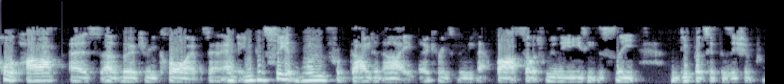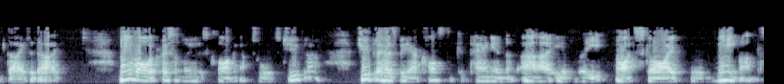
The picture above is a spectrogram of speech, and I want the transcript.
pull apart as uh, Mercury climbs, and, and, you can see it move from day to day. Mercury's moving that fast, so it's really easy to see the difference in position from day to day. Meanwhile, the crescent moon is climbing up towards Jupiter. Jupiter has been our constant companion uh, in the night sky for many months.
